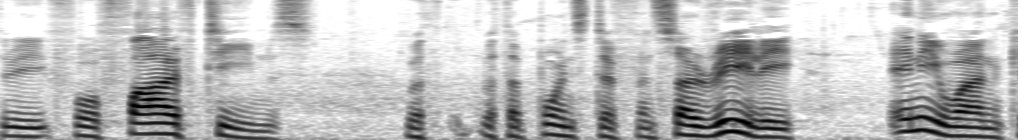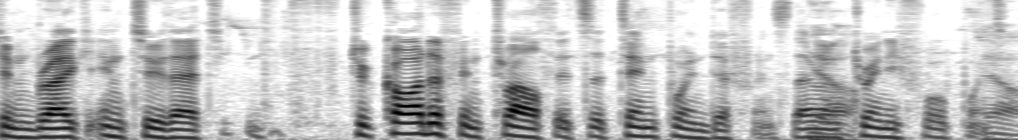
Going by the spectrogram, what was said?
three, four, five teams with with a points difference. So really, anyone can break into that. To Cardiff in 12th, it's a 10 point difference. They're Yeah. on 24 points. yeah,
